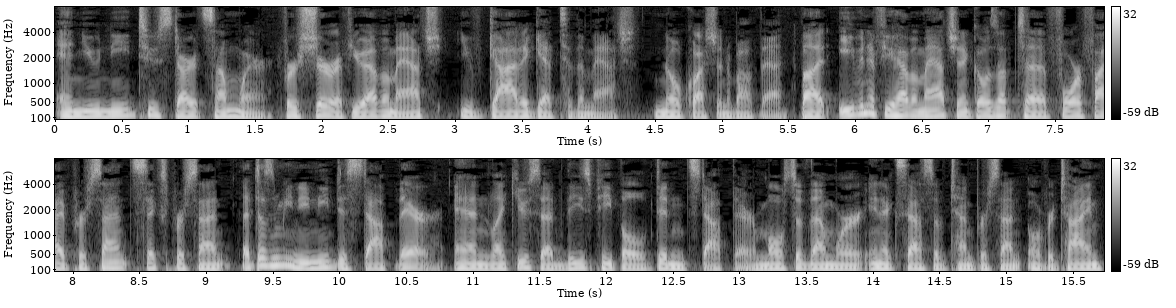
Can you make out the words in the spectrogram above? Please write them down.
And you need to start somewhere. For sure, if you have a match, you've got to get to the match. No question about that. But even if you have a match and it goes up to 4 or 5%, 6%, that doesn't mean you need to stop there. And like you said, these people didn't stop there. Most of them were in excess of 10% over time.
